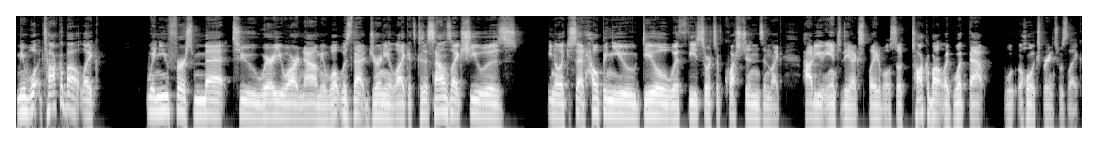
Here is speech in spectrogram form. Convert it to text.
I mean, what talk about like when you first met to where you are now. I mean, what was that journey like? It's because it sounds like she was, you know, like you said, helping you deal with these sorts of questions and like how do you answer the unexplainable? So talk about like what that w- whole experience was like.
